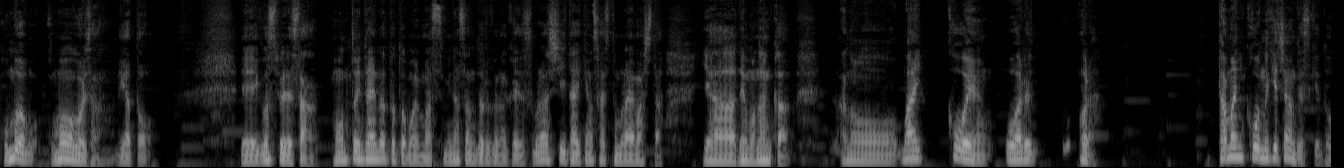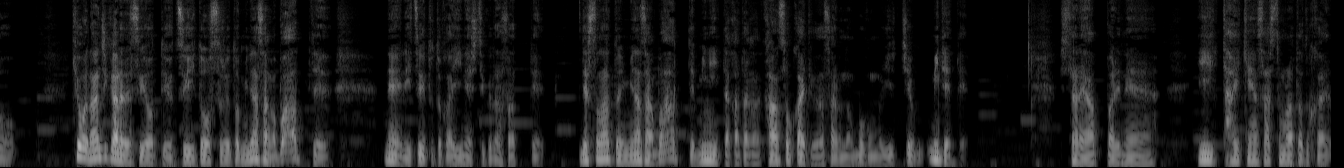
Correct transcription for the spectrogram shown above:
こんばんは、こんばんは、ゴリさん。ありがとう。えー、ゴスペルさん、本当に大変だったと思います。皆さん努力の中で素晴らしい体験をさせてもらいました。いやー、でもなんか、あのー、毎公演終わる、ほら、たまにこう抜けちゃうんですけど、今日何時からですよっていうツイートをすると皆さんがバーってね、リツイートとかいいねしてくださって、で、その後に皆さんバーって見に行った方が感想を書いてくださるのを僕も一応見てて、したらやっぱりね、いい体験させてもらったとか、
